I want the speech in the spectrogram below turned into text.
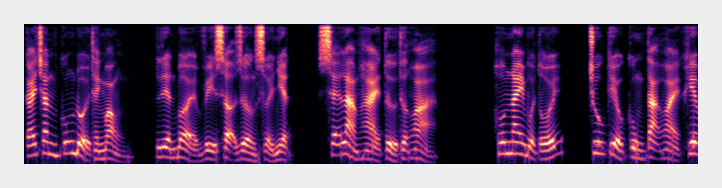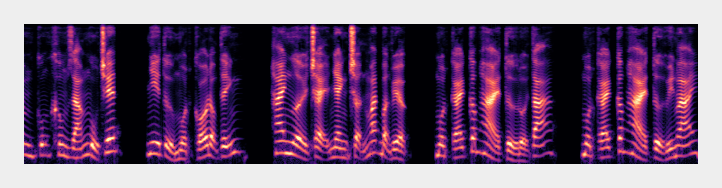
cái chân cũng đổi thành mỏng, liền bởi vì sợ giường sưởi nhiệt, sẽ làm hài tử thượng hỏa. Hôm nay buổi tối, Chu Kiều cùng Tạ Hoài Khiêm cũng không dám ngủ chết, nhi tử một có động tĩnh, hai người chạy nhanh trận mắt bận việc, một cái cấp hài tử đổi tã, một cái cấp hài tử huy mãi,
